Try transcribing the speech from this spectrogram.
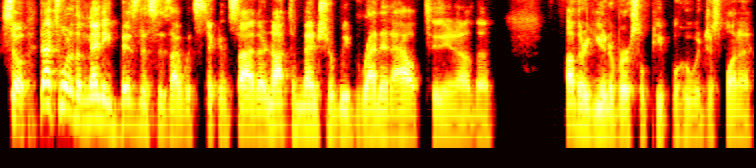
So that's one of the many businesses I would stick inside there. Not to mention we'd rent it out to you know the other universal people who would just want to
